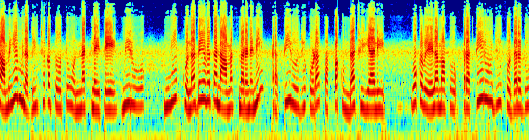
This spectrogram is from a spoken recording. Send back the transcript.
సమయం లభించకపోతూ ఉన్నట్లయితే మీరు మీ కులదేవత నామస్మరణని ప్రతిరోజు కూడా తప్పకుండా చెయ్యాలి. ఒకవేళ మాకు ప్రతిరోజు కుదరదు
